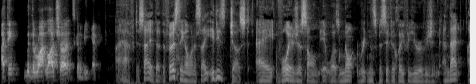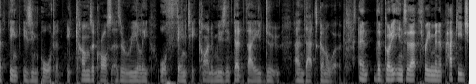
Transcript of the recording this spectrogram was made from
I think with the right light show, it's going to be epic. I have to say that the first thing I want to say, it is just a Voyager song. It was not written specifically for Eurovision, and that I think is important. It comes across as a really authentic kind of music that they do, and that's going to work. and they've got it into that three minute package.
